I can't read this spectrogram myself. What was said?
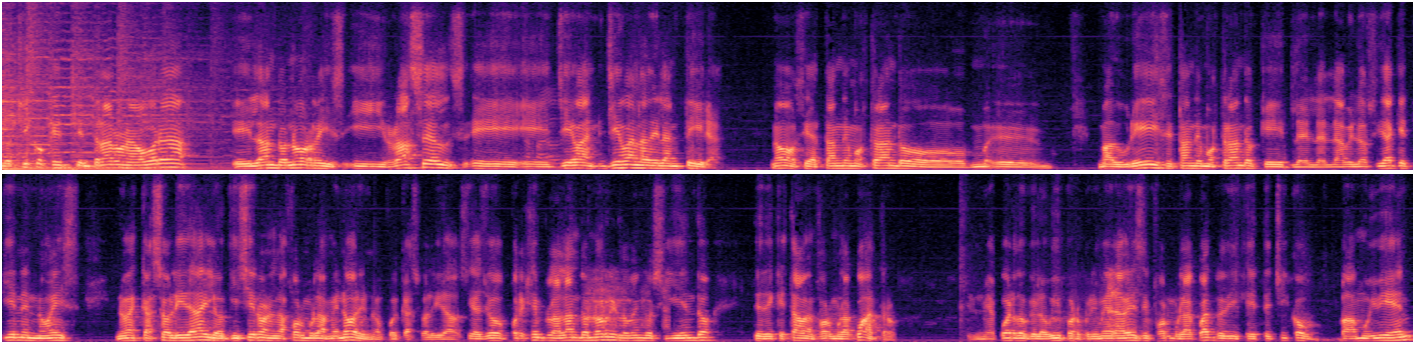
los chicos que, entraron ahora, eh, Lando Norris y Russell, eh, eh, llevan, llevan la delantera, ¿no? O sea, están demostrando madurez, están demostrando que la, velocidad que tienen no es, no es casualidad y lo que hicieron en las fórmulas menores no fue casualidad. O sea, yo, por ejemplo, a Lando Norris lo vengo siguiendo desde que estaba en Fórmula 4. Me acuerdo que lo vi por primera vez en Fórmula 4 y dije, este chico va muy bien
